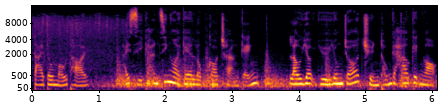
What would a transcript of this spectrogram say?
带到舞台。喺时间之外嘅六个场景，刘若愚用咗传统嘅敲击乐，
